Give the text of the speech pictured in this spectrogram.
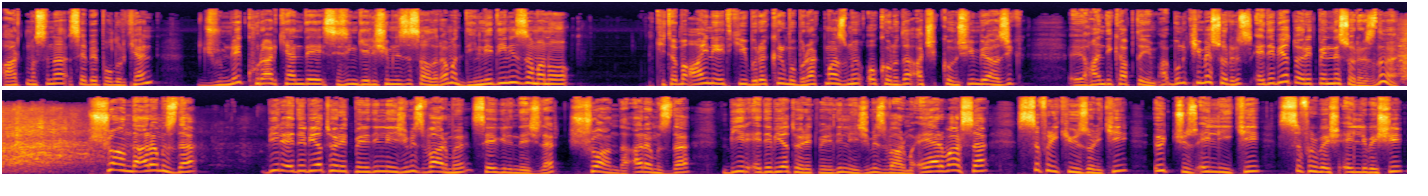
artmasına sebep olurken cümle kurarken de sizin gelişiminizi sağlar ama dinlediğiniz zaman o kitabı aynı etkiyi bırakır mı bırakmaz mı o konuda açık konuşayım birazcık e, handikaptayım. Ha, Bunu kime sorarız? Edebiyat öğretmenine sorarız değil mi? Şu anda aramızda bir edebiyat öğretmeni dinleyicimiz var mı sevgili dinleyiciler? Şu anda aramızda bir edebiyat öğretmeni dinleyicimiz var mı? Eğer varsa 0212 352 0555'i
